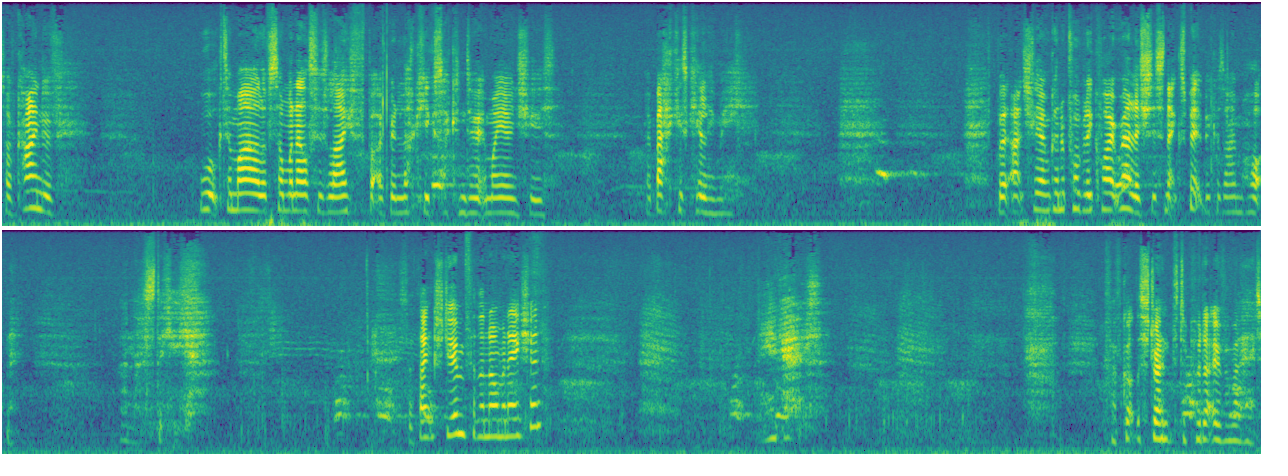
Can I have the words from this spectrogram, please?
So I've kind of walked a mile of someone else's life but I've been lucky because I can do it in my own shoes. My back is killing me but actually I'm going to probably quite relish this next bit because I'm hot and sticky. So thanks Jim for the nomination. Here goes. If I've got the strength to put it over my head.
